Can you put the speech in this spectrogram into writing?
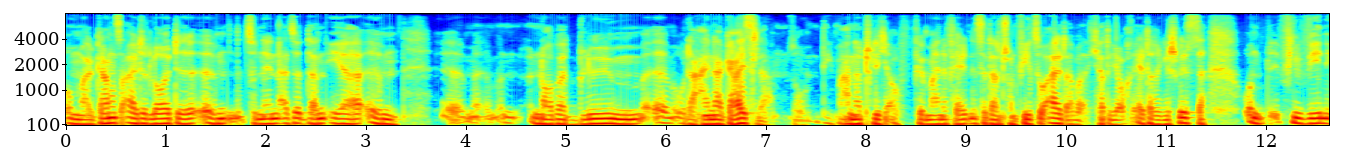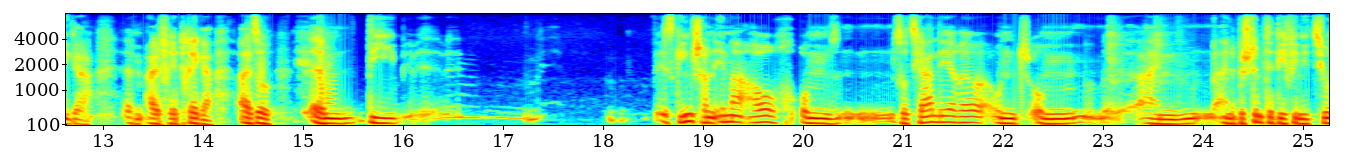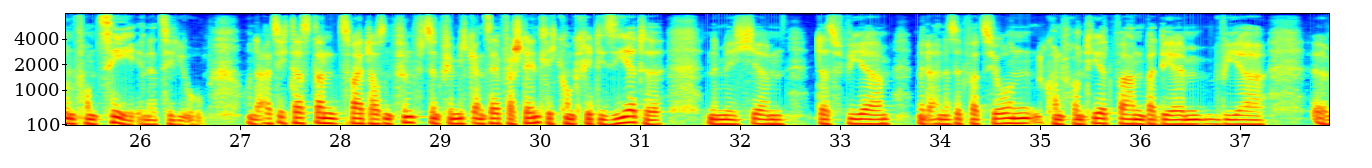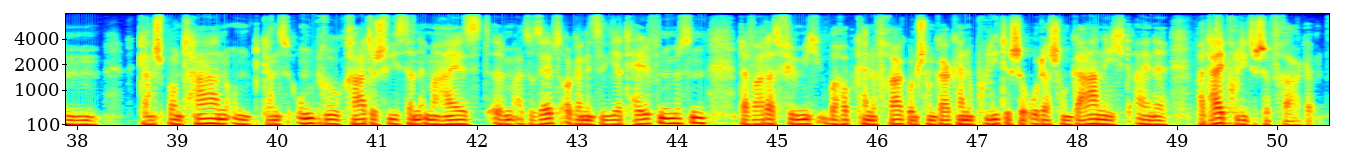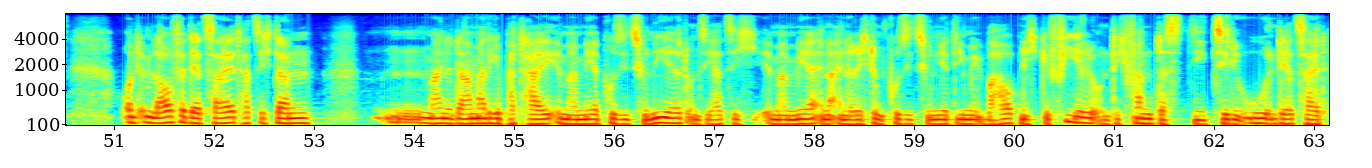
um mal ganz alte Leute ähm, zu nennen, also dann eher ähm, ähm, Norbert Blüm äh, oder Heiner Geißler. So, die waren natürlich auch für meine Verhältnisse dann schon viel zu alt, aber ich hatte ja auch ältere Geschwister und viel weniger ähm, Alfred Träger. Also ähm, die es ging schon immer auch um Soziallehre und um ein, eine bestimmte Definition vom C in der CDU. Und als ich das dann 2015 für mich ganz selbstverständlich konkretisierte, nämlich, ähm, dass wir mit einer Situation konfrontiert waren, bei der wir ähm, ganz spontan und ganz unbürokratisch, wie es dann immer heißt, ähm, also selbst organisiert helfen müssen. Da war das für mich überhaupt keine Frage und schon gar keine politische oder schon gar nicht eine parteipolitische Frage. Und im Laufe der Zeit hat sich dann meine damalige Partei immer mehr positioniert und sie hat sich immer mehr in eine Richtung positioniert, die mir überhaupt nicht gefiel. Und ich fand, dass die CDU in der Zeit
